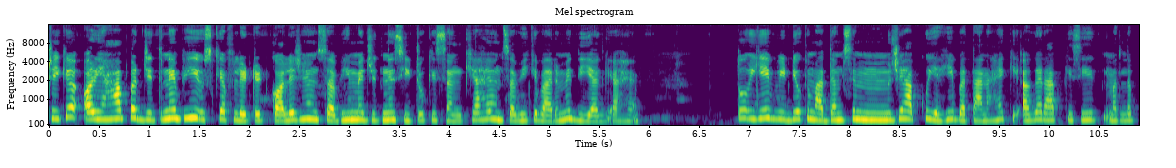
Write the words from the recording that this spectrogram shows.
ठीक है? और यहाँ पर जितने भी उसके अफिलेटेड कॉलेज हैं, उन सभी में जितने सीटों की संख्या है, उन सभी के बारे में दिया गया है। तो ये वीडियो के माध्यम से मुझे आपको यही बताना है कि अगर आप किसी मतलब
